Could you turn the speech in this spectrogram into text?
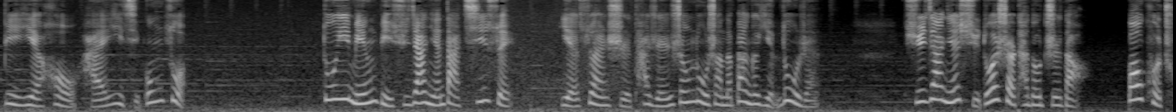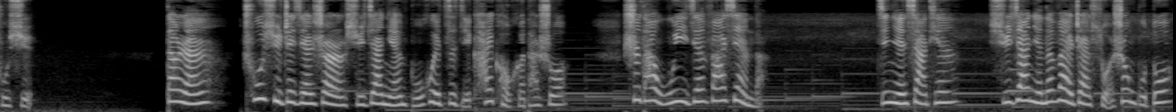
毕业后还一起工作。杜一鸣比徐佳年大七岁，也算是他人生路上的半个引路人。徐佳年许多事儿他都知道，包括出旭。当然，出旭这件事儿，徐佳年不会自己开口和他说，是他无意间发现的。今年夏天，徐佳年的外债所剩不多，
